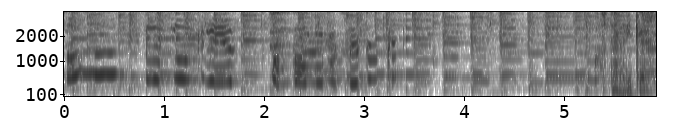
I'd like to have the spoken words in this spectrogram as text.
No puedo creer. Costa Rica.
